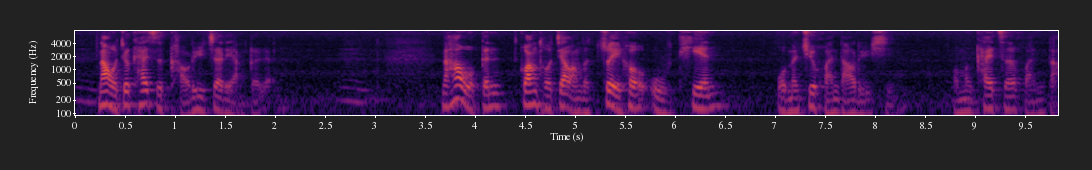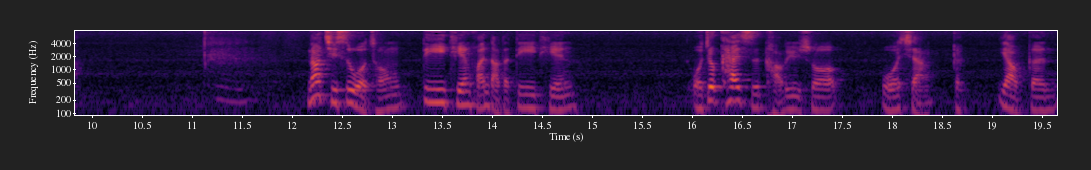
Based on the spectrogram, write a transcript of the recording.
嗯那我就开始考虑这两个人。嗯然后我跟光头交往的最后五天，我们去环岛旅行，我们开车环岛。嗯然后其实我从第一天环岛的第一天，我就开始考虑说，我想跟要跟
